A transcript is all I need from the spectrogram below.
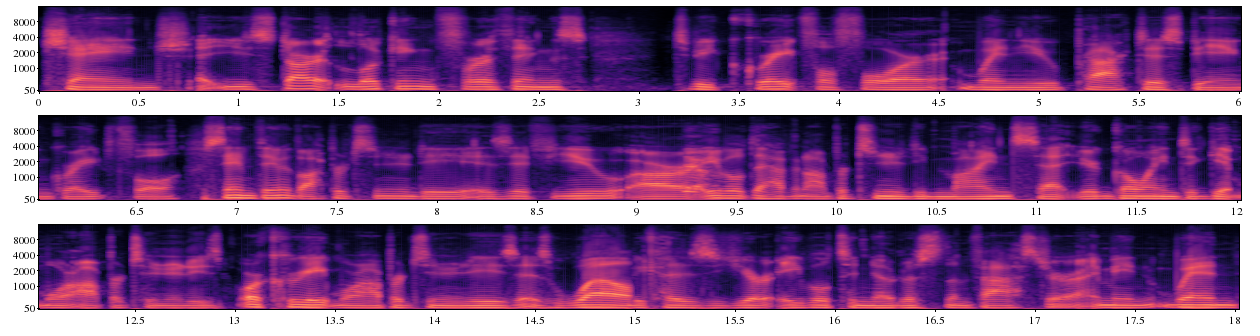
change. You start looking for things to be grateful for when you practice being grateful. Same thing with opportunity is if you are yeah. able to have an opportunity mindset, you're going to get more opportunities or create more opportunities as well because you're able to notice them faster. I mean, when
